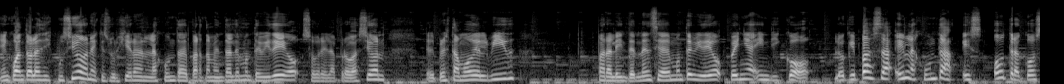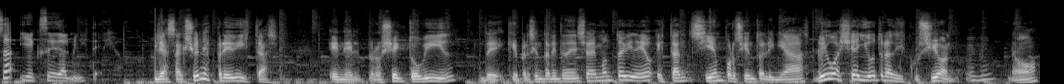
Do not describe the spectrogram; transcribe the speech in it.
En cuanto a las discusiones que surgieron en la Junta Departamental de Montevideo sobre la aprobación del préstamo del BID, para la Intendencia de Montevideo, Peña indicó, lo que pasa en la Junta es otra cosa y excede al Ministerio. Y las acciones previstas en el proyecto BID de, que presenta la Intendencia de Montevideo están 100% alineadas. Luego allí hay otra discusión, ¿no?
